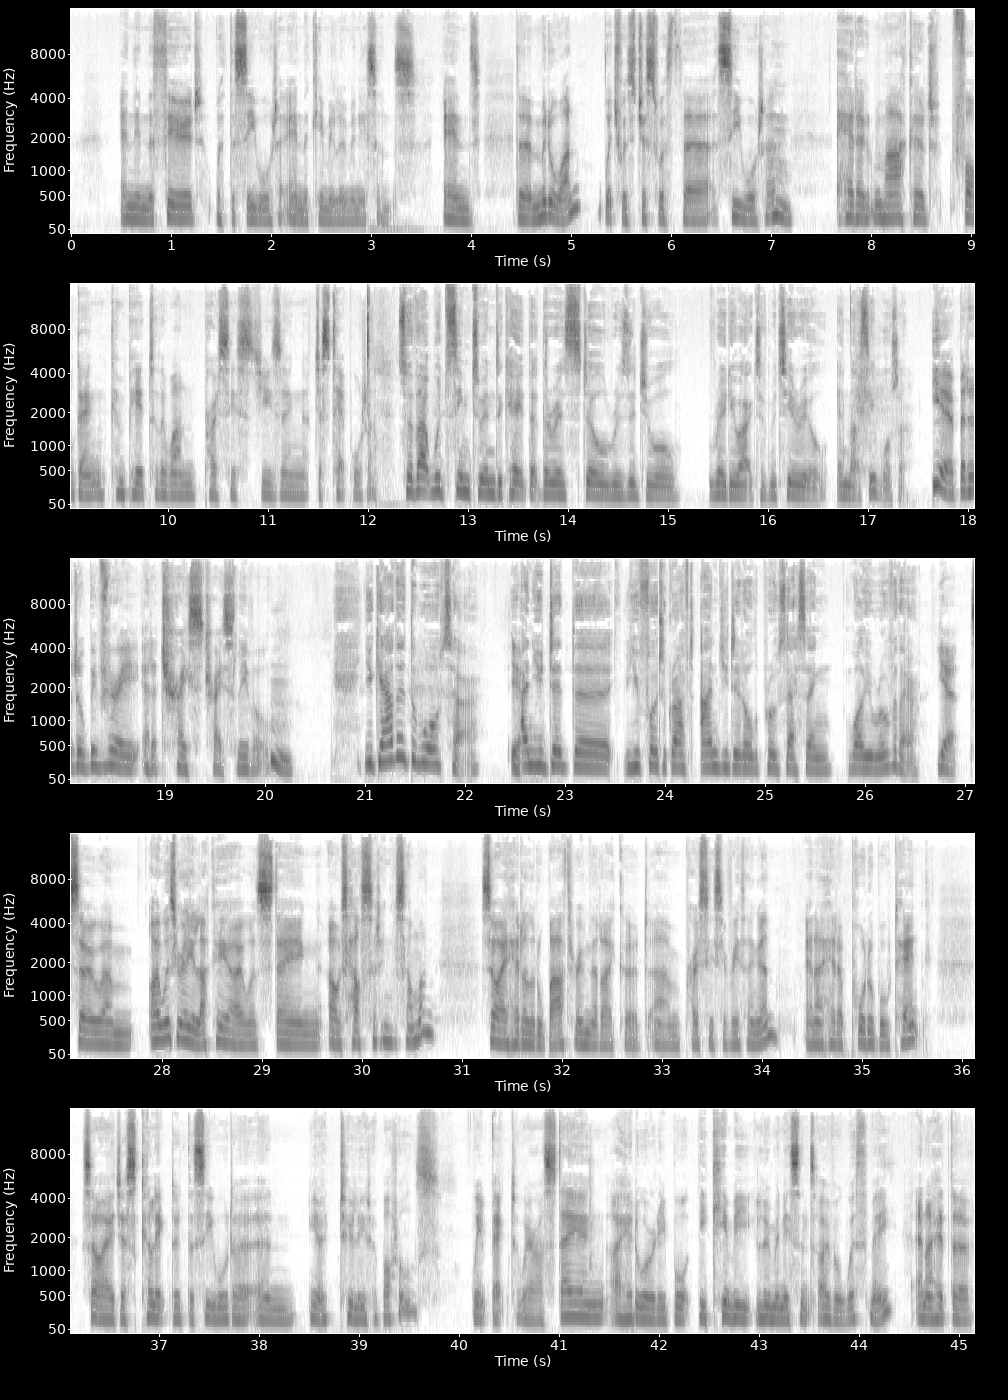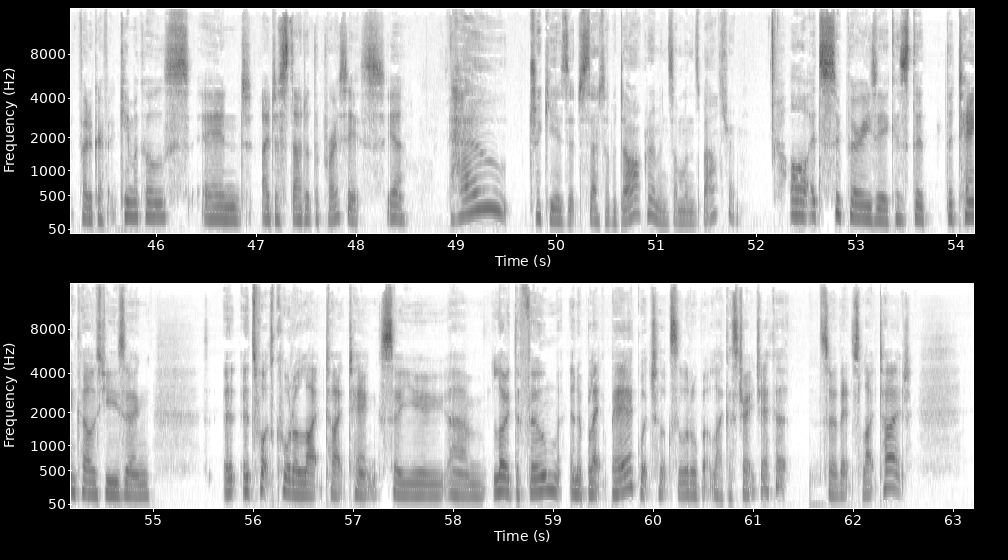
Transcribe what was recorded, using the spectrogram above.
and then the third with the seawater and the chemiluminescence. And the middle one, which was just with the seawater, mm. had a marked fogging compared to the one processed using just tap water. So that would seem to indicate that there is still residual radioactive material in that seawater. Yeah, but it'll be very at a trace trace level. Hmm. You gathered the water yeah. And you did the, you photographed and you did all the processing while you were over there? Yeah. So um, I was really lucky. I was staying, I was house sitting for someone. So I had a little bathroom that I could um, process everything in, and I had a portable tank. So I just collected the seawater in, you know, two litre bottles, went back to where I was staying. I had already brought the chemiluminescence over with me, and I had the photographic chemicals, and I just started the process. Yeah. How tricky is it to set up a darkroom in someone's bathroom? Oh, it's super easy because the, the tank I was using, it, it's what's called a light tight tank. So you um, load the film in a black bag, which looks a little bit like a straitjacket. So that's light tight.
